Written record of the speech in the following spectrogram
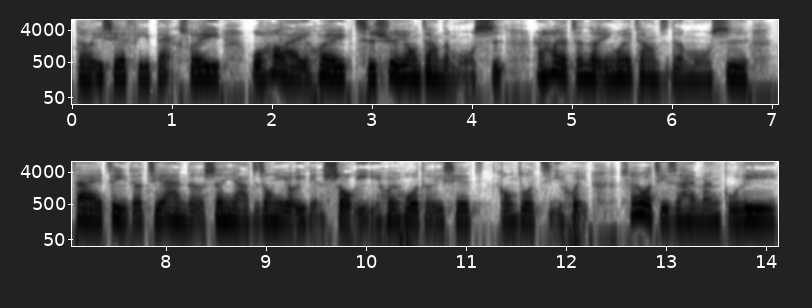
的一些 feedback，所以我后来也会持续的用这样的模式。然后也真的因为这样子的模式，在自己的接案的生涯之中也有一点受益，也会获得一些工作机会。所以我其实还蛮鼓励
